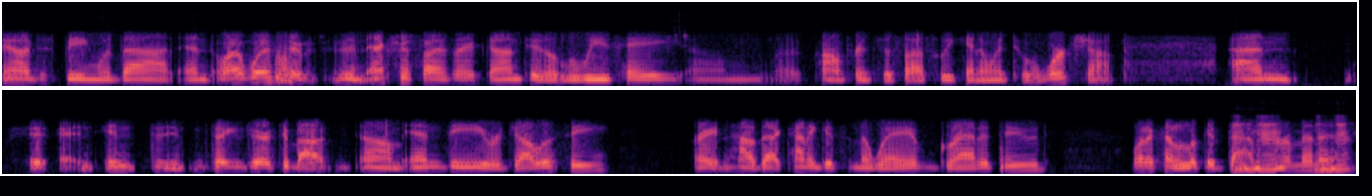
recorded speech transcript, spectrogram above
Yeah, just being with that. And I was an exercise. I had gone to the Louise Hay um, uh, conference this last weekend. I went to a workshop, and in, in, in talked about um, envy or jealousy, right, and how that kind of gets in the way of gratitude. I want to kind of look at that mm-hmm, for a minute. Mm-hmm.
